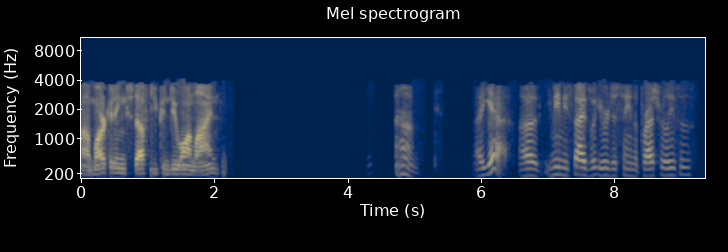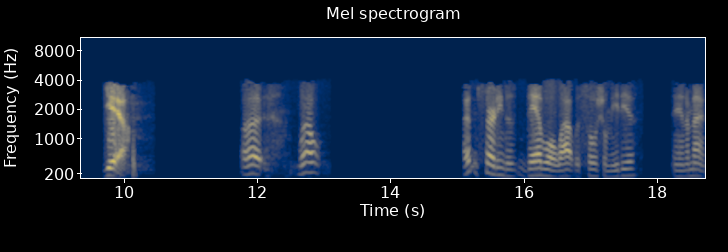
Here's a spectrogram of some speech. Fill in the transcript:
uh, marketing stuff you can do online? Uh, yeah. Uh, you mean besides what you were just saying, the press releases? Yeah. Uh, well, I'm starting to dabble a lot with social media, and I'm not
